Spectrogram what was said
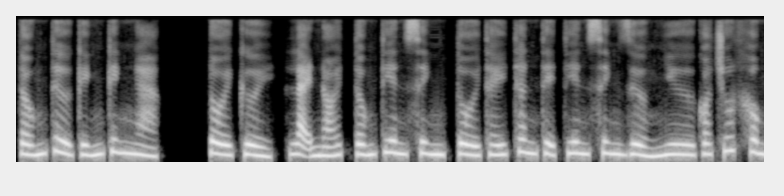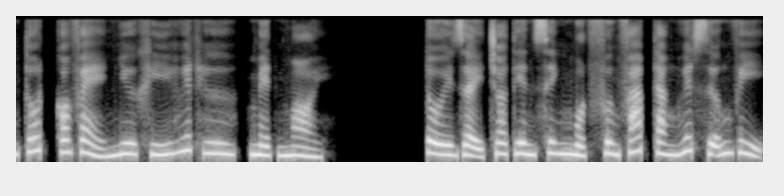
Tống từ kính kinh ngạc, Tôi cười, lại nói Tống tiên sinh tôi thấy thân thể tiên sinh dường như có chút không tốt có vẻ như khí huyết hư, mệt mỏi. Tôi dạy cho tiên sinh một phương pháp tăng huyết dưỡng vị,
